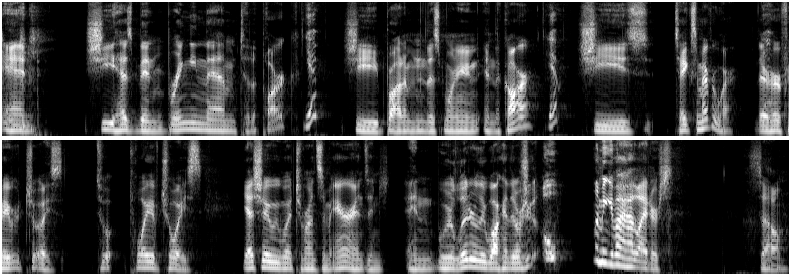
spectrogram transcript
and she has been bringing them to the park. Yep. She brought them this morning in the car. Yep. She's takes them everywhere. They're her favorite choice, to- toy of choice. Yesterday we went to run some errands and and we were literally walking the door. She goes, "Oh, let me get my highlighters." So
